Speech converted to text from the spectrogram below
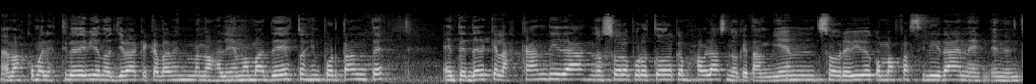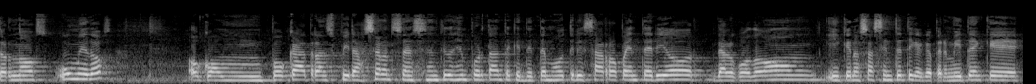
además como el estilo de vida nos lleva a que cada vez nos alejemos más de esto, es importante entender que las cándidas, no solo por todo lo que hemos hablado, sino que también sobrevive con más facilidad en, en entornos húmedos, o con poca transpiración, entonces en ese sentido es importante que intentemos utilizar ropa interior de algodón y que no sea sintética, que permite que,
